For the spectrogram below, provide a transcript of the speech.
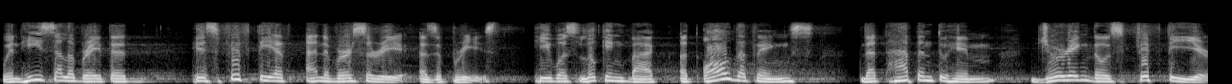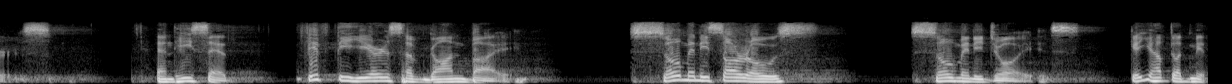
when he celebrated his 50th anniversary as a priest, he was looking back at all the things that happened to him during those 50 years. And he said, 50 years have gone by. So many sorrows, so many joys. Okay, you have to admit,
